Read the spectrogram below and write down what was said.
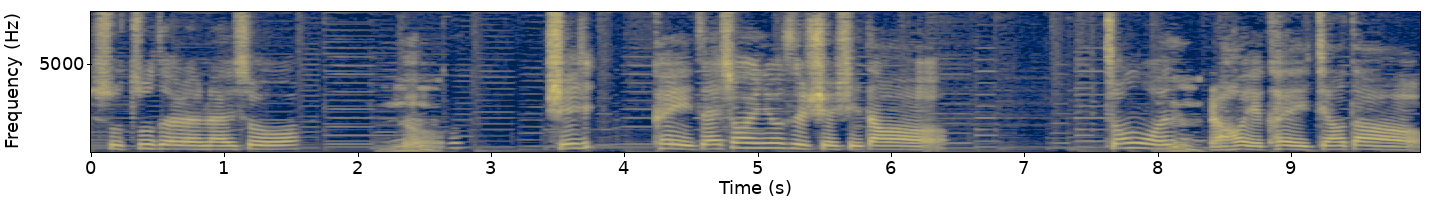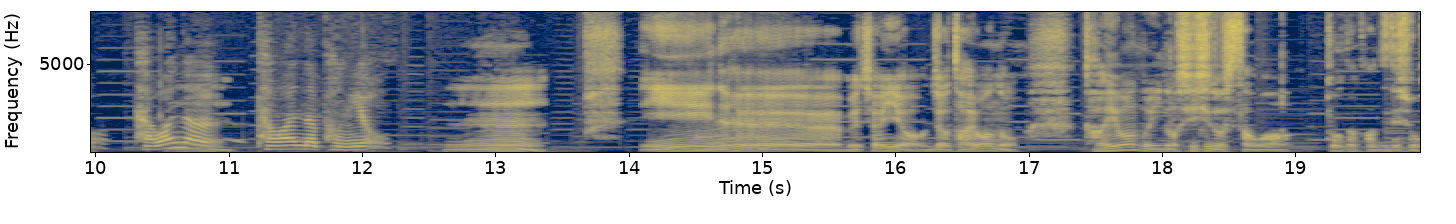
属猪的人来说，うん。呃，学可以在双语 news 学习到中文，嗯然后也可以交到台湾的、嗯台湾的朋友。うん。いいね。めちゃいいや。じゃあ台湾の、台湾のイノシシ年さんはどんな感じでしょう？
